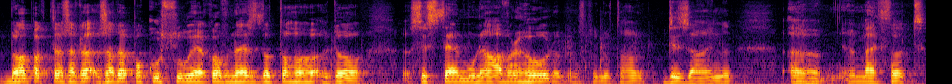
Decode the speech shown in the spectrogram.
byla pak ta řada, řada pokusů jako vnést do toho, do systému návrhu, do, do toho design uh, method,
